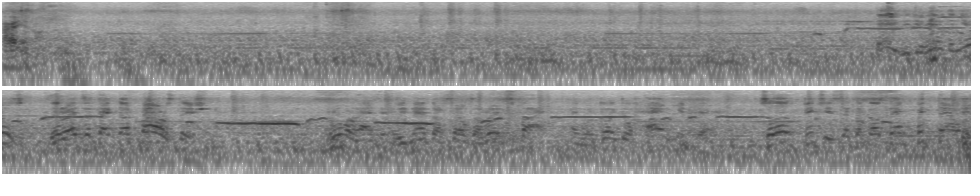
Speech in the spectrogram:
Alright. Hey, did you hear the news? The Reds attacked our power station. Rumor has it we nabbed ourselves a Red spy, and we're going to hang him there. So those bitches the goddamn big down in.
